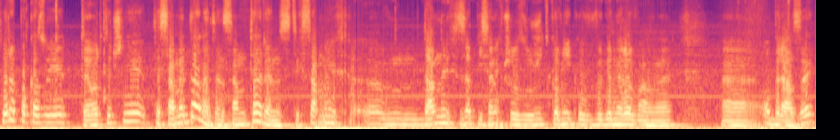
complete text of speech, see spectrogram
która pokazuje teoretycznie te same dane, ten sam teren, z tych samych um, danych zapisanych przez użytkowników wygenerowany e, obrazek,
